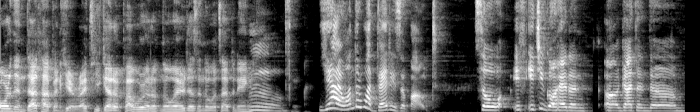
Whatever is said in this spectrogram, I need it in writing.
More than that happened here, right? He got a power out of nowhere, doesn't know what's happening. Mm. Yeah, I wonder what that is about. So if Ichigo hadn't uh, gotten the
